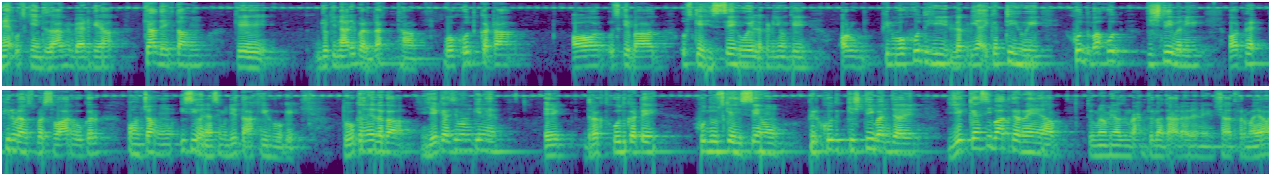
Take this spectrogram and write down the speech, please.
میں اس کے انتظار میں بیٹھ گیا۔ کیا دیکھتا ہوں کہ جو کنارے پر درخت تھا، وہ خود کٹا اور اس کے بعد اس کے حصے ہوئے لکڑیوں کے، اور پھر وہ خود ہی لکڑیاں اکٹھی ہوئیں، خود بخود کشتی بنی، اور پھر پھر میں اس پر سوار ہو کر پہنچا ہوں۔ اسی وجہ سے مجھے تاخیر ہو گئی۔ تو وہ کہنے لگا، یہ کیسے ممکن ہے؟ ایک درخت خود کٹے، خود اس کے حصے ہوں، پھر خود کشتی بن جائے۔ یہ کیسی بات کر رہے ہیں آپ؟ تو امام اعظم رحمۃ اللہ تعالیٰ علیہ نے ارشاد فرمایا،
